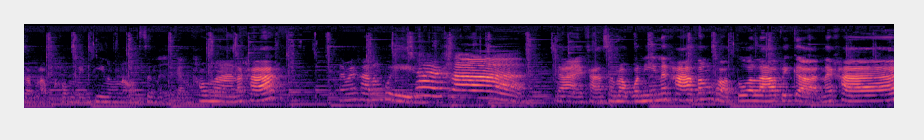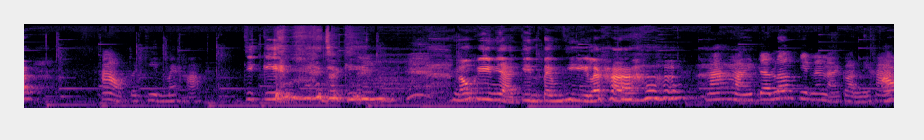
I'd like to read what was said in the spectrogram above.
สำหรับคอมเมนต์ที่น้องๆเสนอกันเข้ามานะคะ ใช่ไหมคะน้องควีนใช่ค่ะ ใช่ค่ะสำหรับวันนี้นะคะ ต้องขอตัวลาไปก่อนนะคะ อ้าวจะกินไหมคะ จะกิน จะกิน น้องควีนอยากกินเต็มที่แล้วค่ะมาหลังจะเริ่มกินอันไหนก่อนดีคะเอา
